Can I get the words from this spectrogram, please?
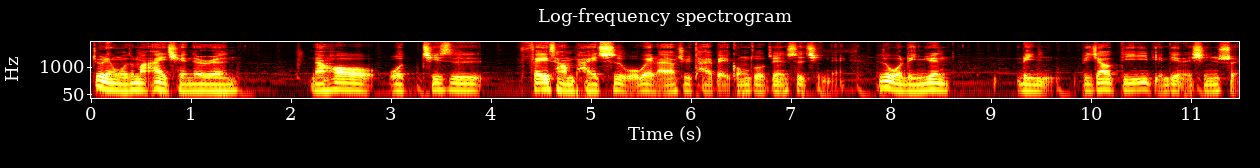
就连我这么爱钱的人。然后我其实非常排斥我未来要去台北工作这件事情呢，就是我宁愿领比较低一点点的薪水，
